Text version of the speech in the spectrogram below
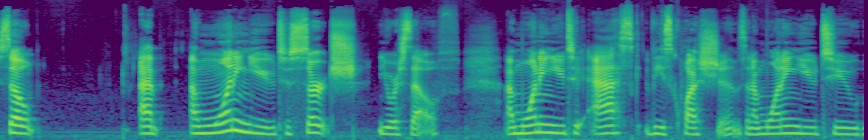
So, I'm, I'm wanting you to search yourself. I'm wanting you to ask these questions and I'm wanting you to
